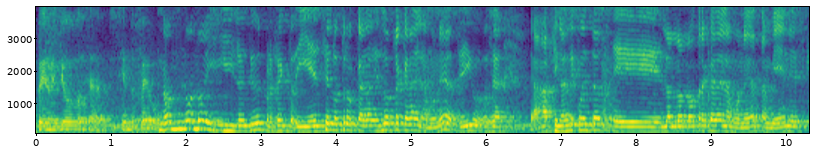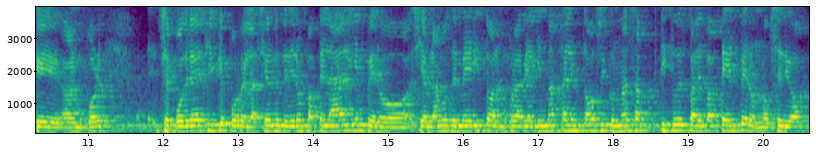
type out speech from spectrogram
Pero yo, o sea, siento feo. No, no, no, y, y lo entiendo perfecto. Y es el otro cara, es la otra cara de la moneda, te digo. O sea, a final de cuentas, eh, la, la- la otra cara de la moneda también es que a lo mejor se podría decir que por relaciones le dieron papel a alguien, pero si hablamos de mérito, a lo mejor había alguien más talentoso y con más aptitudes para el papel, pero no se dio,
